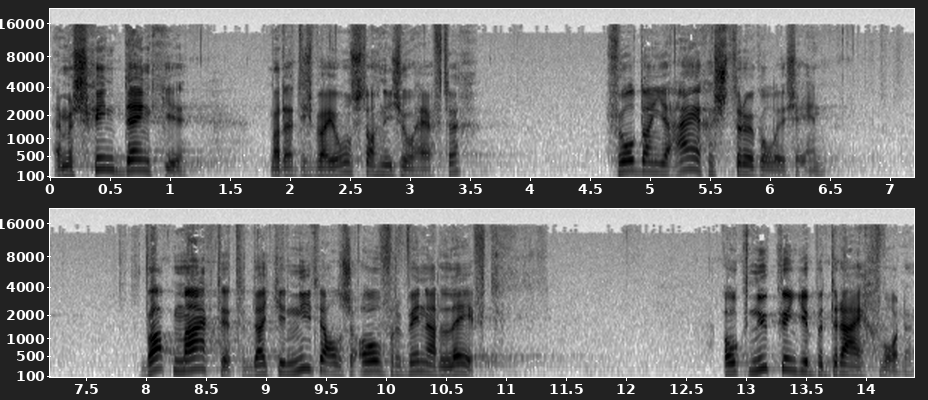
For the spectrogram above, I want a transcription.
En misschien denk je, maar dat is bij ons toch niet zo heftig? Vul dan je eigen struggle eens in. Wat maakt het dat je niet als overwinnaar leeft? Ook nu kun je bedreigd worden.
